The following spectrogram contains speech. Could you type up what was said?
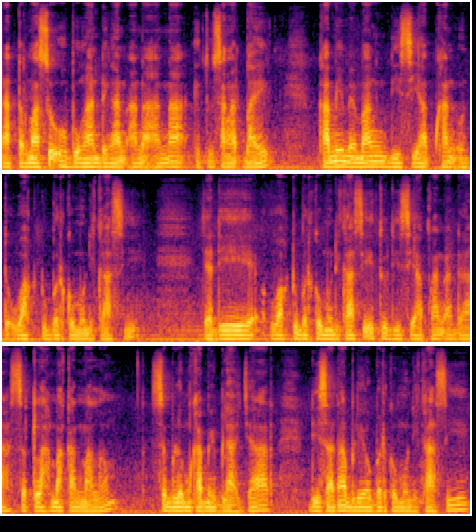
Nah, termasuk hubungan dengan anak-anak itu sangat baik. Kami memang disiapkan untuk waktu berkomunikasi. Jadi, waktu berkomunikasi itu disiapkan adalah setelah makan malam sebelum kami belajar, di sana beliau berkomunikasi,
